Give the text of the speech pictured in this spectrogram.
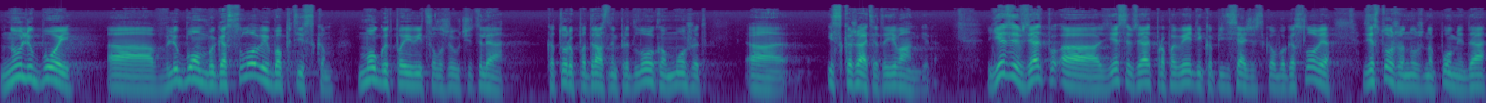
Ну, любой, а, в любом богословии баптистском могут появиться лжеучителя – который под разным предлогом может а, искажать это Евангелие. Если взять, а, если взять проповедника пятидесятнического богословия, здесь тоже нужно помнить, да,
